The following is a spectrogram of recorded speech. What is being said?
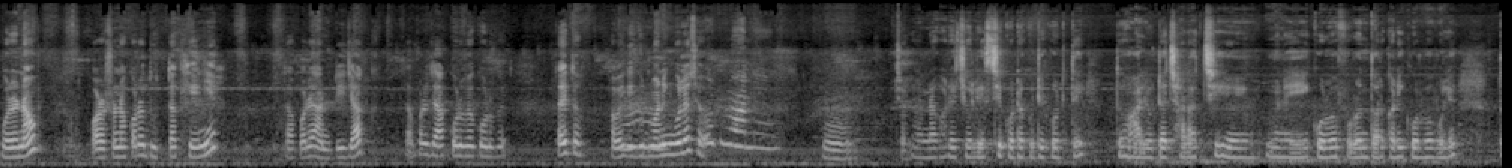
করে নাও পড়াশোনা করো দুধটা খেয়ে নিয়ে তারপরে আন্টি যাক তারপরে যা করবে করবে। তাই তো? সবাইকে গুড মর্নিং বলেছ? হুম। রান্নাঘরে চলে এসেছি কোটাকুটি করতে। তো আলুটা ছাড়াচ্ছি, ওই মানে এই করব, ফোড়ন তরকারি করব বলে। তো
